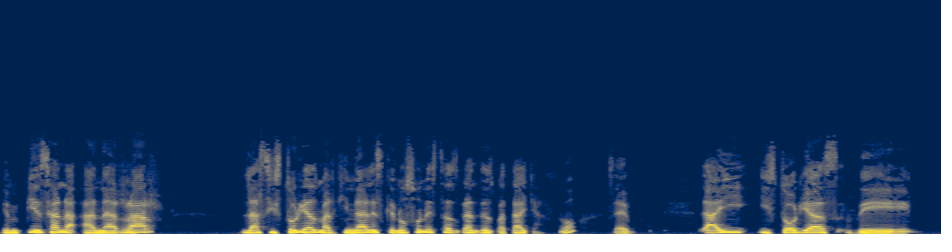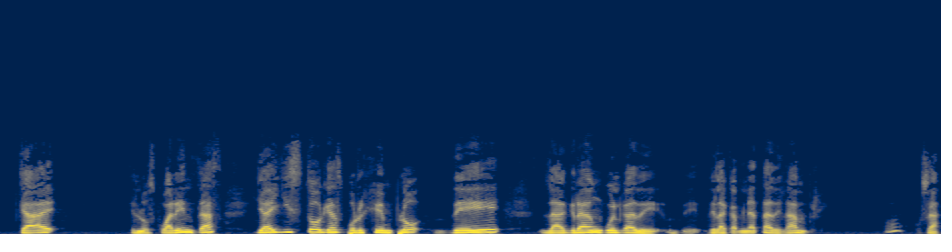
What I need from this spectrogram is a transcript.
empiezan a, narrar las historias marginales que no son estas grandes batallas, ¿no? O sea, hay historias de ya en los 40 y hay historias, por ejemplo, de la gran huelga de, de, la caminata del hambre. O sea,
